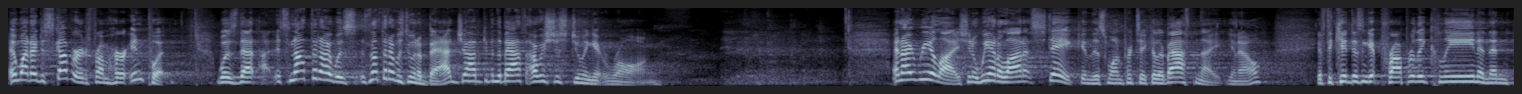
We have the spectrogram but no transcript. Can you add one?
And what I discovered from her input was that it's not that I was, it's not that I was doing a bad job giving the bath, I was just doing it wrong. And I realized, you know, we had a lot at stake in this one particular bath night, you know. If the kid doesn't get properly clean and then,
